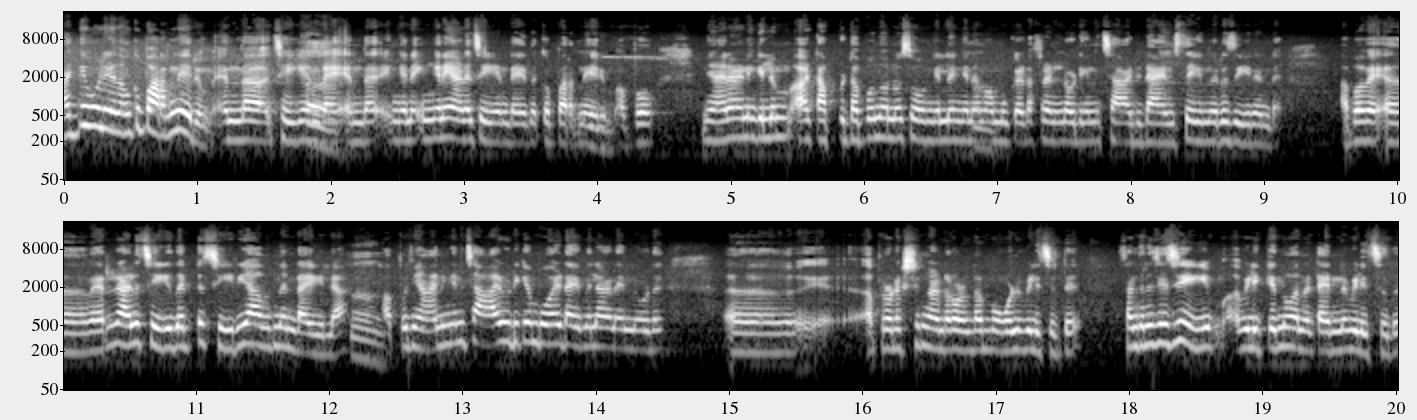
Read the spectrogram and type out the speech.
അടിപൊളിയാണ് നമുക്ക് പറഞ്ഞു തരും എന്താ ചെയ്യണ്ടേ എന്താ ഇങ്ങനെ ഇങ്ങനെയാണ് ചെയ്യണ്ടേ എന്നൊക്കെ പറഞ്ഞു തരും അപ്പോൾ ഞാനാണെങ്കിലും ആ ടപ്പ് ടപ്പ് എന്ന് പറഞ്ഞ സോങ്ങിൽ ഇങ്ങനെ മമ്മൂക്കയുടെ ഫ്രണ്ടിലോട്ട് ഇങ്ങനെ ചാടി ഡാൻസ് ചെയ്യുന്ന ഒരു സീനുണ്ട് അപ്പൊ വേറൊരാൾ ചെയ്തിട്ട് ശരിയാവുന്നുണ്ടായില്ല. അപ്പൊ ഞാനിങ്ങനെ ചായ കുടിക്കാൻ പോയ ടൈമിലാണ് എന്നോട് പ്രൊഡക്ഷൻ കൺട്രോളിന്റെ മോൾ വിളിച്ചിട്ട് സഞ്ജന ചേച്ചി ചെയ്യും വിളിക്കുന്നു പറഞ്ഞിട്ട് എന്നെ വിളിച്ചത്.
